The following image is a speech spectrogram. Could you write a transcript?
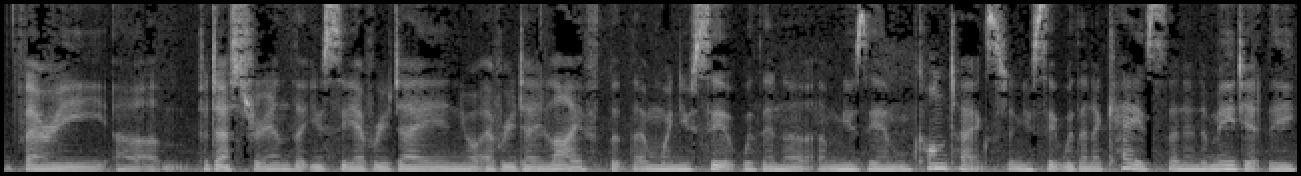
very um, pedestrian that you see every day in your everyday life, but then when you see it within a, a museum context and you see it within a case, then it immediately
